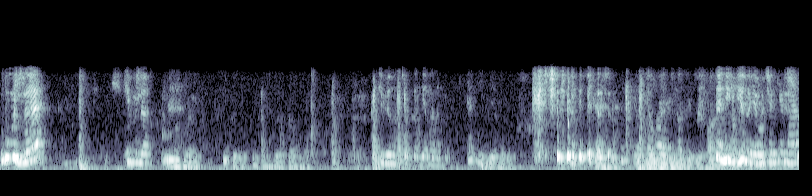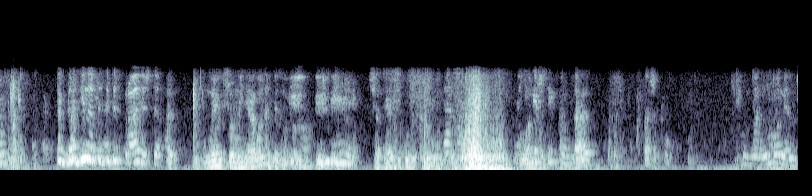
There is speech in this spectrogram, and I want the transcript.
Уже? Юля. А тебе на сколько где надо было? Я вже 11 числа. Да нигде, но я очень спешу. Тогда 11 ты справишься. А мы что, мы не работаем без? Ні. Сейчас, я секунду скрыву. Да? Даже по. One момент.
